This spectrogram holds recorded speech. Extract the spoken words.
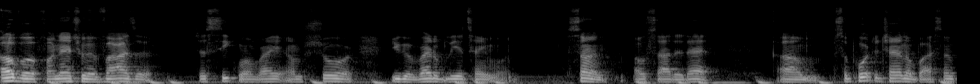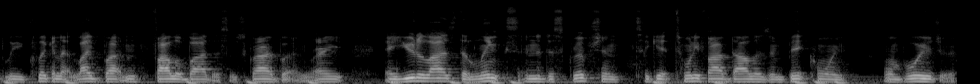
of a financial advisor, just seek one, right? I'm sure you could readily attain one. Son, outside of that, um, support the channel by simply clicking that like button, followed by the subscribe button, right? And utilize the links in the description to get $25 in Bitcoin on Voyager,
